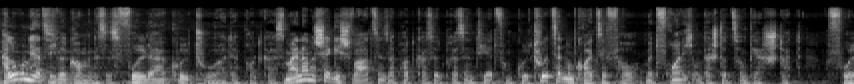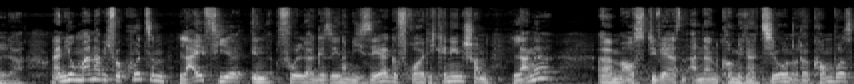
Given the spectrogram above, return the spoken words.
Hallo und herzlich willkommen. Das ist Fulda Kultur, der Podcast. Mein Name ist Shaggy Schwarz und dieser Podcast wird präsentiert vom Kulturzentrum Kreuz e.V. mit freundlicher Unterstützung der Stadt Fulda. Und einen jungen Mann habe ich vor kurzem live hier in Fulda gesehen, habe mich sehr gefreut. Ich kenne ihn schon lange ähm, aus diversen anderen Kombinationen oder Kombos.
